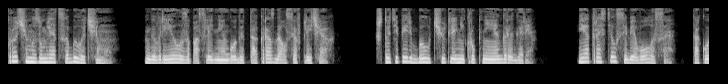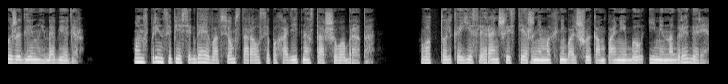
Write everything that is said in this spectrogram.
Впрочем, изумляться было чему. Гавриил за последние годы так раздался в плечах, что теперь был чуть ли не крупнее Грегори. И отрастил себе волосы, такой же длины до бедер. Он, в принципе, всегда и во всем старался походить на старшего брата. Вот только если раньше стержнем их небольшой компании был именно Грегори,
